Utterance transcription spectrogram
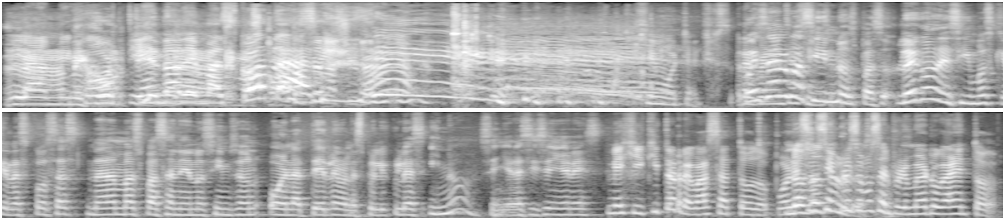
La mejor tienda de mascotas. de la ciudad. Sí, muchachos. Pues algo así Simpson. nos pasó. Luego decimos que las cosas nada más pasan en Los Simpson o en la tele o en las películas y no, señoras y señores. Mexiquito rebasa todo. Por Nosotros eso siempre somos el primer lugar en todo.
